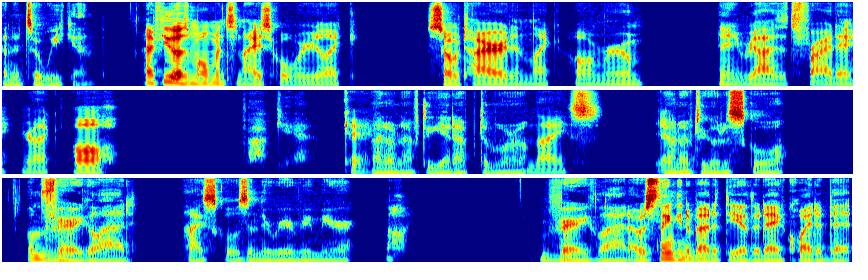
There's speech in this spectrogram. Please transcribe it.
and it's a weekend. I feel those moments in high school where you're like so tired in like homeroom, and you realize it's Friday. You're like, oh. Okay, I don't have to get up tomorrow. nice. Yeah. I don't have to go to school. I'm very glad high school's in the rearview mirror. Oh. Very glad. I was thinking about it the other day quite a bit.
